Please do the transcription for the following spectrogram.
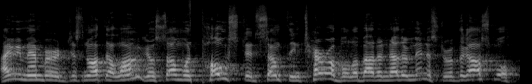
I remember just not that long ago, someone posted something terrible about another minister of the gospel.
